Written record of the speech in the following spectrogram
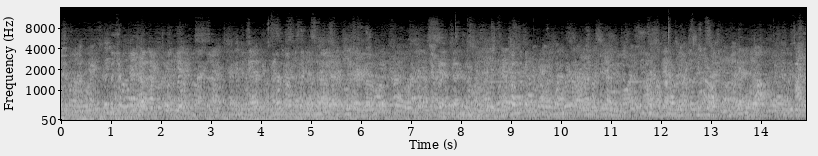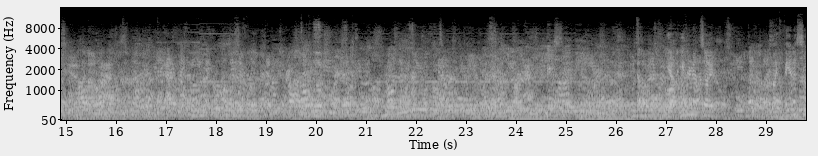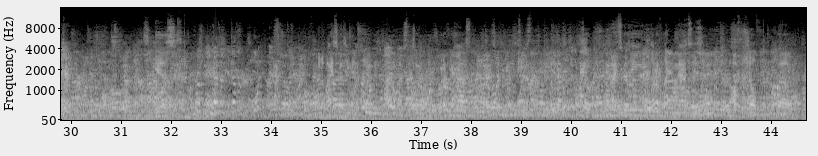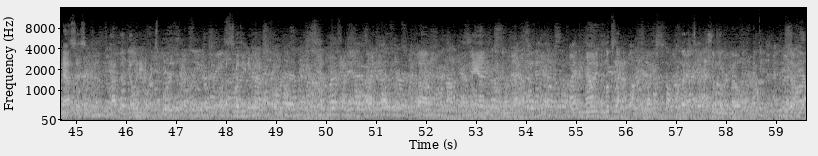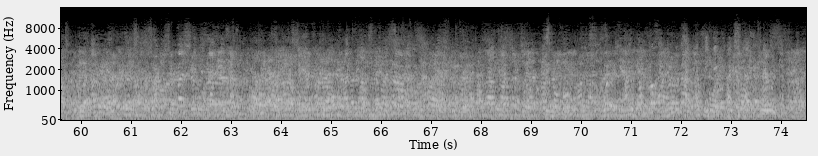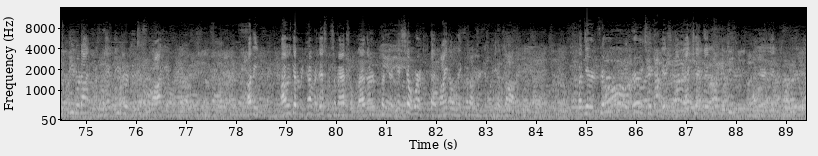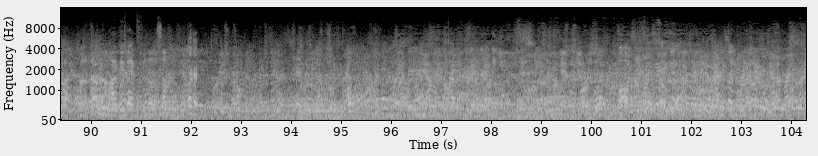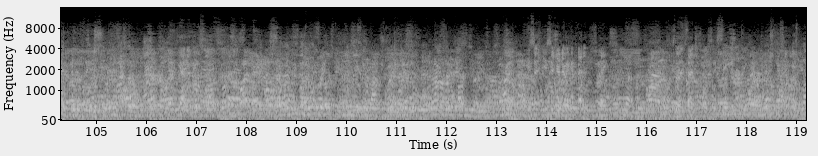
Ones are like to have Yeah, the Ethernet my fantasy is an iSCSI input. So what if you have so iSCSI, a lot of like NASes and off-the-shelf uh, NASes have the ability to export a device over um, and yeah, and mount it. It looks like a block device, but it's actually remote. So I think they, I, I, Not, these were just for audio. I mean, I was going to recover this with some actual leather, but it still works. That vinyl they put on there just peels off. But they're in very, in very good condition. I mean, I checked it. I'll be back for those. okay. You said you said you're doing embedded things. So is that just mostly C or?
